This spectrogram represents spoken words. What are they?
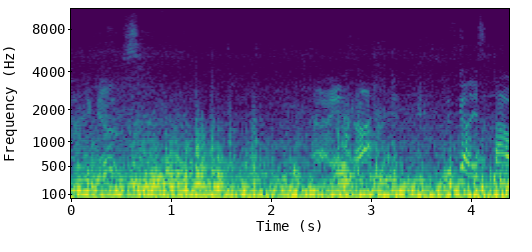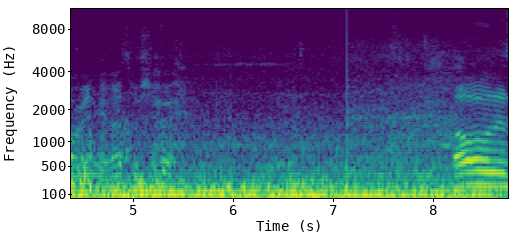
there he goes. Yeah, he's hot. He's got his power in him, that's for sure. Oh, there's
